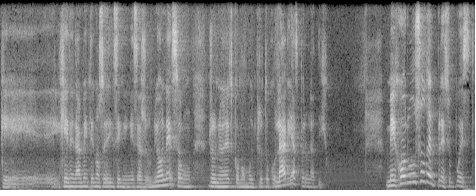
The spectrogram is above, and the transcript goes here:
que generalmente no se dicen en esas reuniones, son reuniones como muy protocolarias, pero las dijo. Mejor uso del presupuesto,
